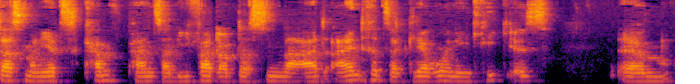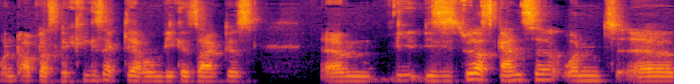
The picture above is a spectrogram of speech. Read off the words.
dass man jetzt Kampfpanzer liefert, ob das eine Art Eintrittserklärung in den Krieg ist ähm, und ob das eine Kriegserklärung, wie gesagt, ist. Ähm, wie, wie, siehst du das Ganze und äh,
